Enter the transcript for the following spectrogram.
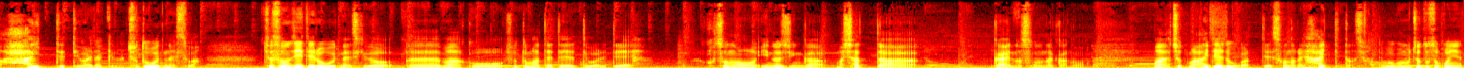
入ってって言われたっけな？ちょっと覚えてないですわ。ちょっとそのディテール覚えてないですけど、えー、まあ、こう、ちょっと待っててって言われて、そのインド人が、まあ、シャッター街のその中の、まあ、ちょっとまあ空いてるとこがあって、その中に入ってったんですよ。で僕もちょっとそこに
